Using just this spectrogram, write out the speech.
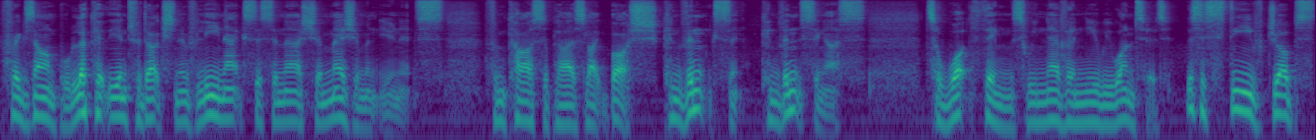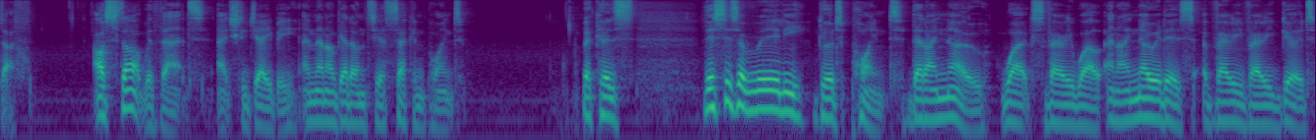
For example, look at the introduction of lean axis inertia measurement units from car suppliers like Bosch, convincing, convincing us to what things we never knew we wanted. This is Steve Jobs stuff. I'll start with that, actually, JB, and then I'll get on to your second point. Because This is a really good point that I know works very well, and I know it is a very, very good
